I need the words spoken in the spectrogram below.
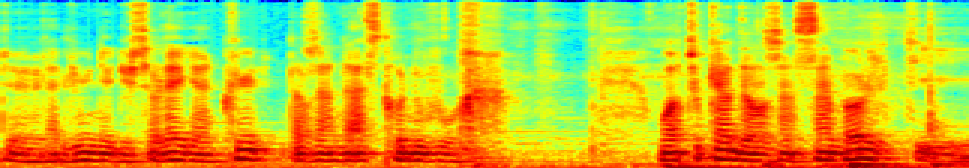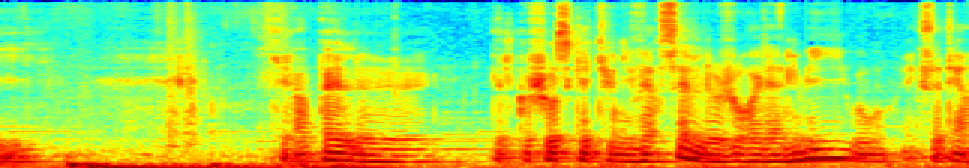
de la lune et du soleil inclus dans un astre nouveau. Ou en tout cas dans un symbole qui, qui rappelle euh, quelque chose qui est universel, le jour et la nuit, etc.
